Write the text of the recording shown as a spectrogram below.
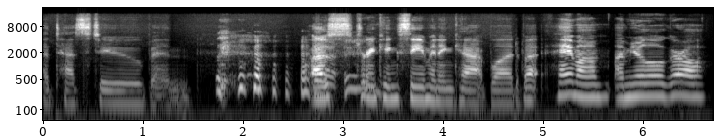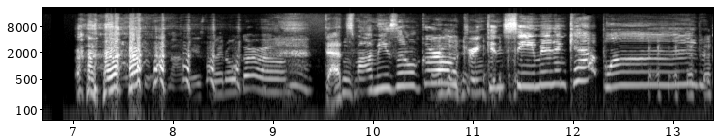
a test tube and us drinking semen and cat blood. But hey, mom, I'm your little girl. Mommy's little girl. That's mommy's little girl drinking semen and cat blood.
